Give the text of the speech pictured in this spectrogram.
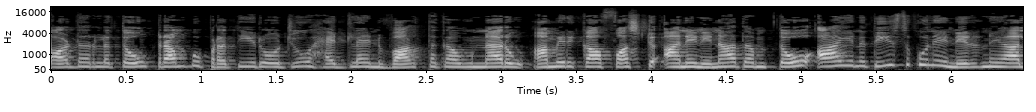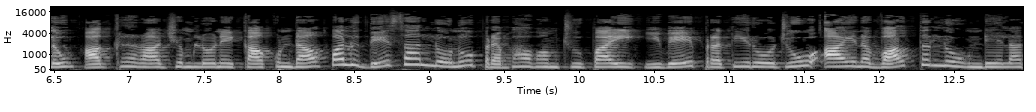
ఆర్డర్లతో ట్రంప్ ప్రతిరోజు హెడ్లైన్ వార్తగా ఉన్నారు. అమెరికా ఫస్ట్ అనే నినాదంతో ఆయన తీసుకునే నిర్ణయాలు అగ్రరాజ్యంలోనే కాకుండా పలు దేశాల్లోనూ ప్రభావం చూపాయి. ఇవే ప్రతిరోజు ఆయన వార్తల్లో ఉండేలా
